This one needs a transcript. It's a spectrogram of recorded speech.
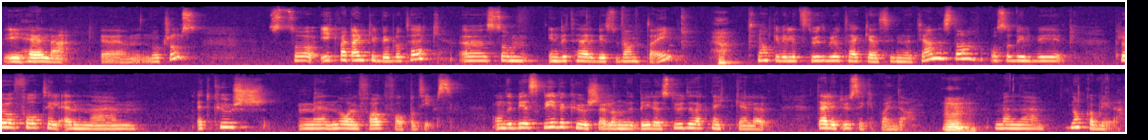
i hele eh, Nord-Troms. Så i hvert enkelt bibliotek eh, som inviterer vi studenter inn. Ja. Snakker vi litt studiebiblioteket sine tjenester, og så vil vi prøve å få til en, eh, et kurs med noen fagfolk på Teams. Om det blir et skrivekurs eller om det blir studieteknikk, eller, det er jeg litt usikker på ennå. Mm. Men eh, noe blir det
